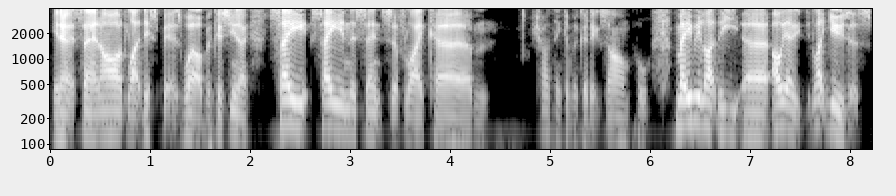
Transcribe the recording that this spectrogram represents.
You know, it's saying, oh, I'd like this bit as well because you know, say say in the sense of like, um, I'm trying to think of a good example. Maybe like the uh, oh yeah, like users.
